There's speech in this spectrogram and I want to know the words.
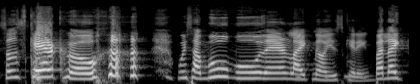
some scarecrow with a moo moo there. Like, no, just kidding. But like,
